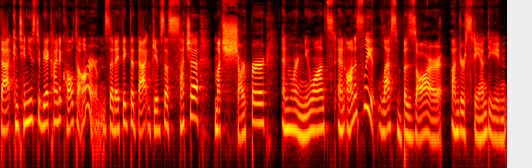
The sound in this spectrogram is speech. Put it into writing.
that continues to be a kind of call to arms. And I think that that gives us such a much sharper and more nuanced and honestly less bizarre understanding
